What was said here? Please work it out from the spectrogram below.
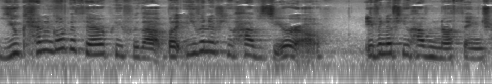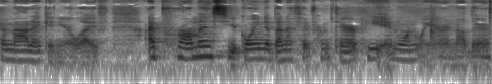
you can go to therapy for that. But even if you have zero, even if you have nothing traumatic in your life, I promise you're going to benefit from therapy in one way or another.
